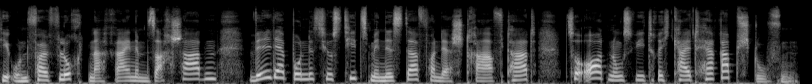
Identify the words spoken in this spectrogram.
Die Unfallflucht nach reinem Sachschaden will der Bundesjustizminister von der Straftat zur Ordnungswidrigkeit herabstufen.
